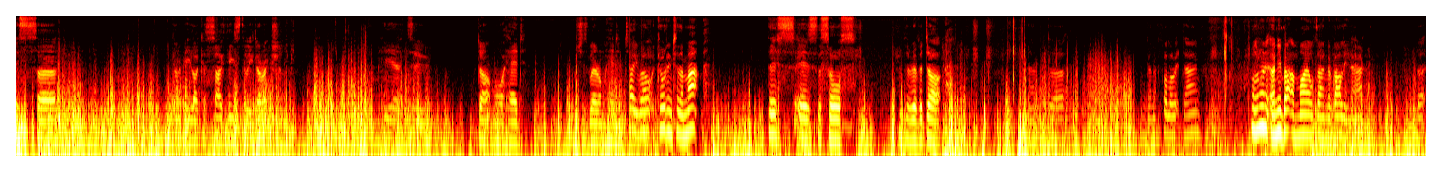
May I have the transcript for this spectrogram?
It's uh, going to be like a southeasterly direction from here to Dartmoor Head, which is where I'm headed okay, well, according to the map, This is the source of the River Dart, and uh, I'm going to follow it down. Well, I'm only about a mile down the valley now, but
